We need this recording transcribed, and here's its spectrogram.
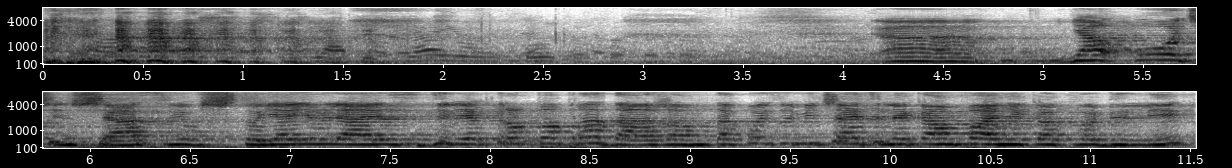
Э, Я очень счастлив, что я являюсь директором по продажам такой замечательной компании, как Фаберлик,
